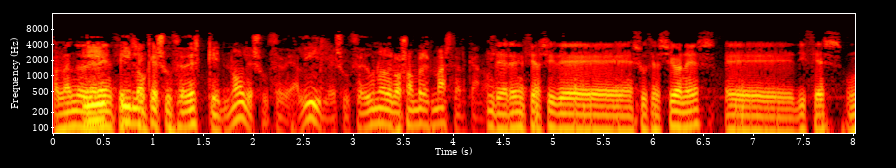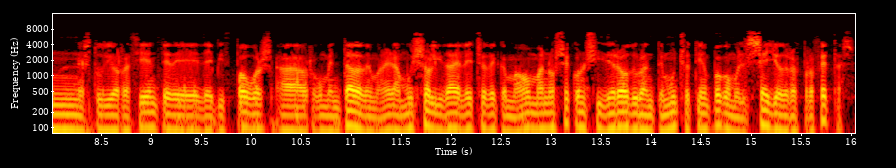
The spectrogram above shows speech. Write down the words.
Hablando de herencias. Y lo que sucede es que no le sucede a Ali, le sucede a uno de los hombres más cercanos. De herencias y de sucesiones, eh, dices, un estudio reciente de David Powers ha argumentado de manera muy sólida el hecho de que Mahoma no se consideró durante mucho tiempo como el sello de los profetas.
